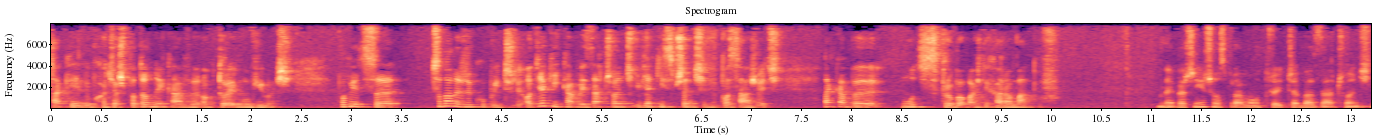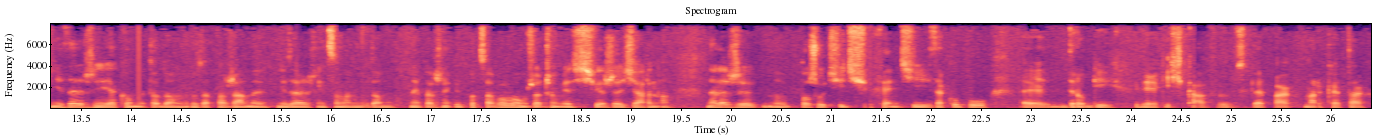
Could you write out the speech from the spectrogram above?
takiej lub chociaż podobnej kawy, o której mówiłeś. Powiedz, co należy kupić, czyli od jakiej kawy zacząć i w jaki sprzęt się wyposażyć, tak aby móc spróbować tych aromatów. Najważniejszą sprawą, od której trzeba zacząć, niezależnie jaką metodą zaparzamy, niezależnie co mamy w domu, podstawową rzeczą jest świeże ziarno. Należy no, porzucić chęci zakupu e, drogich jakichś kaw w sklepach, w marketach.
